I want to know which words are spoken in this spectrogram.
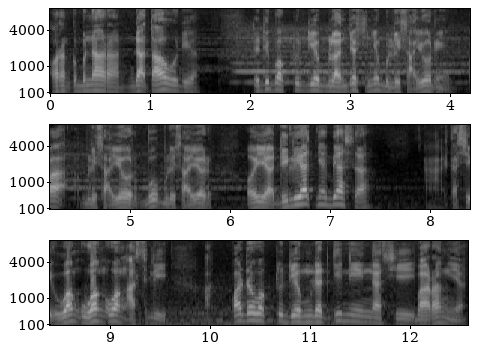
orang kebenaran tidak tahu dia. Jadi waktu dia belanja sini beli sayur nih Pak beli sayur Bu beli sayur. Oh iya dilihatnya biasa Nah, kasih uang, uang, uang asli. Ah, pada waktu dia melihat gini ngasih barangnya,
